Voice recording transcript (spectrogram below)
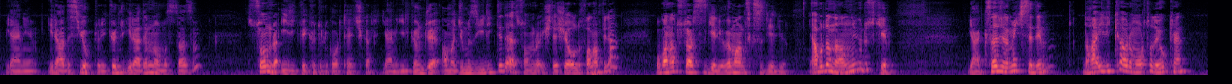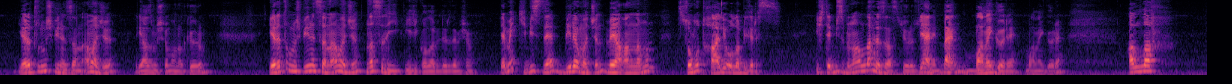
yani iradesi yoktur. İlk önce iradenin olması lazım. Sonra iyilik ve kötülük ortaya çıkar. Yani ilk önce amacımız iyilikti de sonra işte şey oldu falan filan. O bana tutarsız geliyor ve mantıksız geliyor. Ya buradan da anlıyoruz ki yani kısaca demek istediğim daha iyilik kavramı ortada yokken yaratılmış bir insanın amacı yazmışım onu okuyorum. Yaratılmış bir insanın amacı nasıl iyilik olabilir demişim. Demek ki biz de bir amacın veya anlamın somut hali olabiliriz. İşte biz bunu Allah rızası diyoruz. Yani ben bana göre, bana göre Allah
